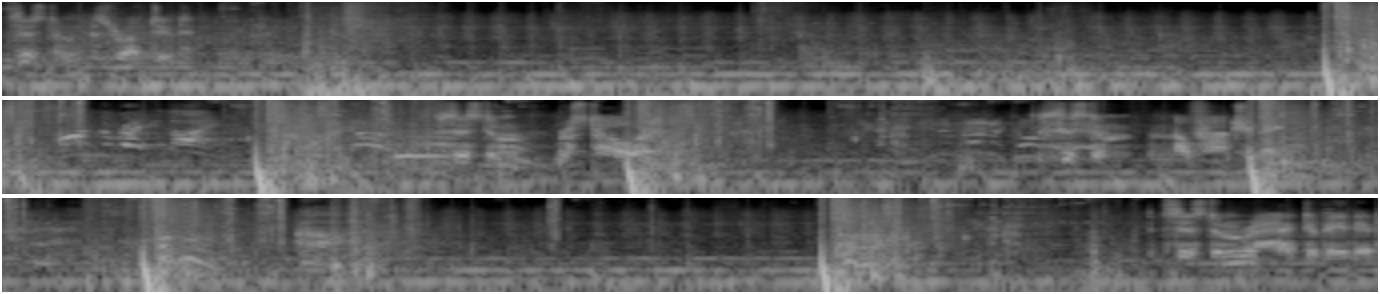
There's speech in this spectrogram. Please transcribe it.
System disrupted. On the ready line. System restored. System malfunctioning. System reactivated.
